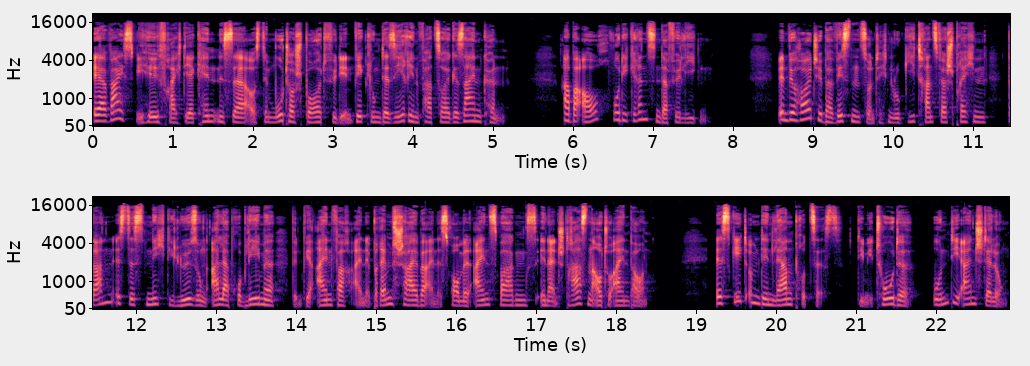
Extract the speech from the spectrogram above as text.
Er weiß, wie hilfreich die Erkenntnisse aus dem Motorsport für die Entwicklung der Serienfahrzeuge sein können, aber auch, wo die Grenzen dafür liegen. Wenn wir heute über Wissens- und Technologietransfer sprechen, dann ist es nicht die Lösung aller Probleme, wenn wir einfach eine Bremsscheibe eines Formel-1-Wagens in ein Straßenauto einbauen. Es geht um den Lernprozess, die Methode und die Einstellung.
